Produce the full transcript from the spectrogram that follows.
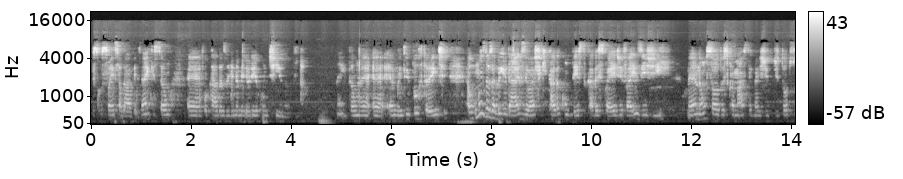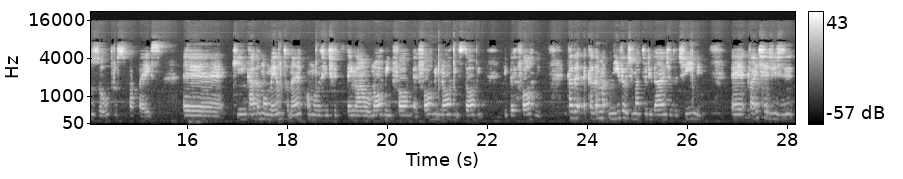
discussões saudáveis, né, que são é, focadas ali na melhoria contínua. Né? Então é, é, é, muito importante. Algumas das habilidades eu acho que cada contexto, cada squad vai exigir, né? não só do Scrum Master, mas de, de todos os outros papéis. É, que em cada momento, né, como a gente tem lá o norming, form, é, forming, norming, storming e performing, cada, cada nível de maturidade do time é, vai, te exigir,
